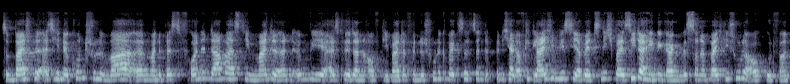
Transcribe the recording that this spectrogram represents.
zum Beispiel, als ich in der Grundschule war, äh, meine beste Freundin damals, die meinte dann irgendwie, als wir dann auf die weiterführende Schule gewechselt sind, bin ich halt auf die gleiche wie sie, aber jetzt nicht, weil sie da hingegangen ist, sondern weil ich die Schule auch gut fand.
